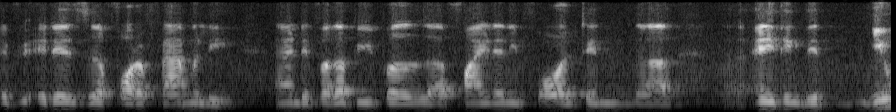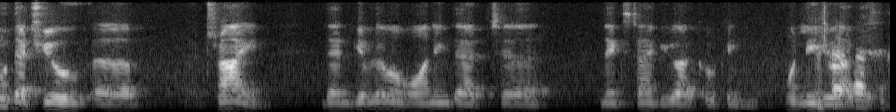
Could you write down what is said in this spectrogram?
if it is uh, for a family, and if other people uh, find any fault in uh, anything they knew that you tried, then give them a warning that next time you are cooking. Only you are cooking.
